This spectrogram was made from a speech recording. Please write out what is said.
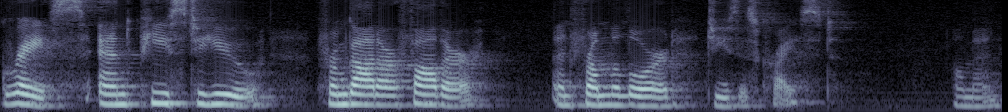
grace and peace to you from God our Father and from the Lord Jesus Christ. Amen.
